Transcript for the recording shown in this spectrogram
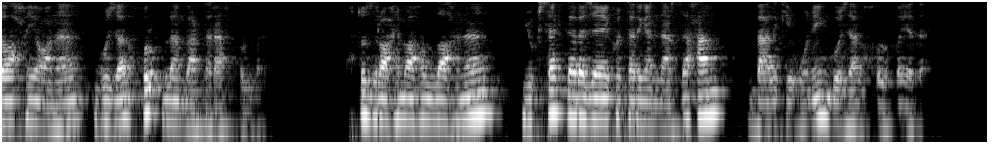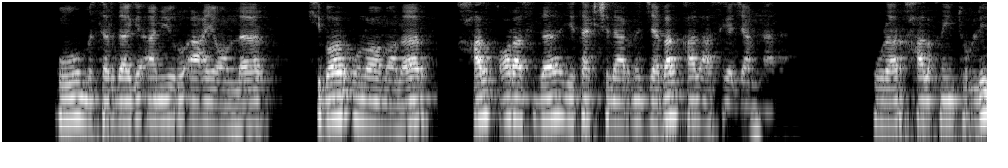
dohiyona go'zal xulq bilan bartaraf qildi. Qutuz rohimaullohni yuksak darajaga ko'targan narsa ham balki uning go'zal xulqi edi. U misrdagi amiru ayonlar kibor ulamolar xalq orasida yetakchilarni jabal qal'asiga jamladi. Ular xalqning turli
